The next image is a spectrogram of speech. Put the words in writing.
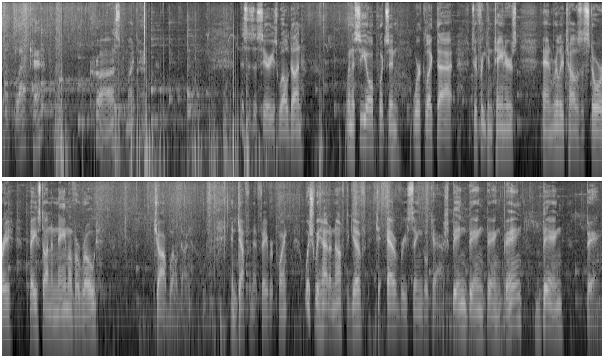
That black cat crossed my path. This is a series well done. When the CO puts in work like that, different containers, and really tells a story based on the name of a road, job well done. Indefinite favorite point. Wish we had enough to give to every single cache. Bing, bing, bing, bing, bing, bing.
